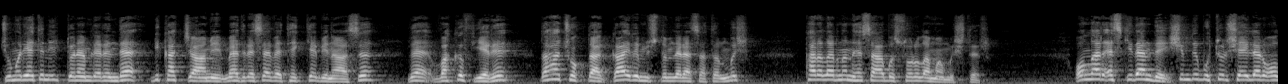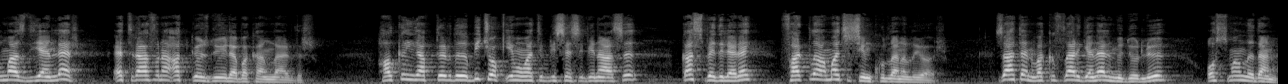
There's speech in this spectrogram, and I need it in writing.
Cumhuriyetin ilk dönemlerinde birkaç cami, medrese ve tekke binası ve vakıf yeri daha çok da gayrimüslimlere satılmış, paralarının hesabı sorulamamıştır. Onlar eskiden de şimdi bu tür şeyler olmaz diyenler etrafına at gözlüğüyle bakanlardır. Halkın yaptırdığı birçok İmam Hatip Lisesi binası gasp edilerek farklı amaç için kullanılıyor. Zaten Vakıflar Genel Müdürlüğü Osmanlı'dan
